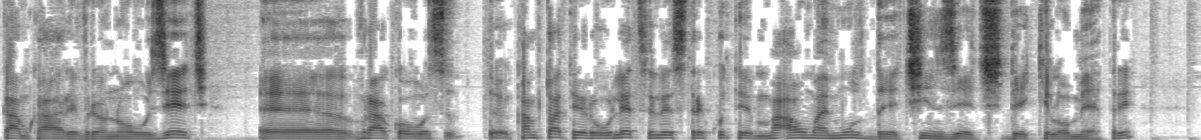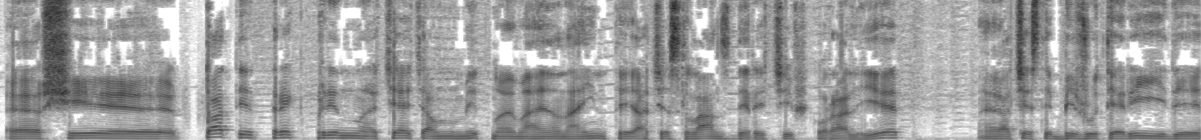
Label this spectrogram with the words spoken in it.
Camca are vreo 90, Vracov, cam toate râulețele strecute au mai mult de 50 de kilometri. Și toate trec prin ceea ce am numit noi mai înainte acest lanț de recifi coralieri, aceste bijuterii de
